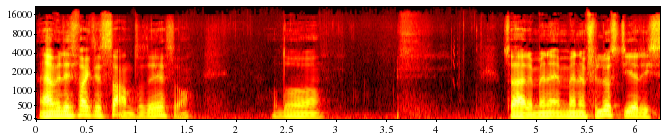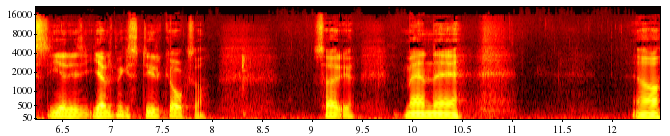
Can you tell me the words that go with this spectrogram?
Nej men det är faktiskt sant och det är så. Och då... Så är det, men, men en förlust ger dig jävligt mycket styrka också. Så är det ju. Men... Eh, ja,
